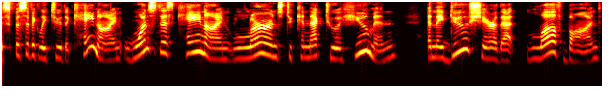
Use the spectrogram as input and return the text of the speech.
specifically to the canine, once this canine learns to connect to a human and they do share that love bond,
